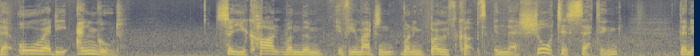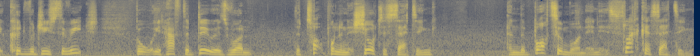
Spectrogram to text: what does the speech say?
they're already angled. So you can't run them, if you imagine running both cups in their shortest setting, then it could reduce the reach. But what you'd have to do is run the top one in its shortest setting and the bottom one in its slacker setting,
